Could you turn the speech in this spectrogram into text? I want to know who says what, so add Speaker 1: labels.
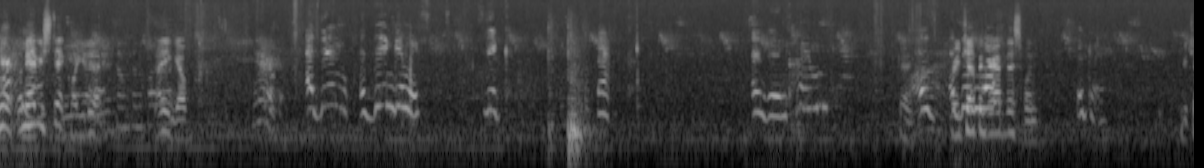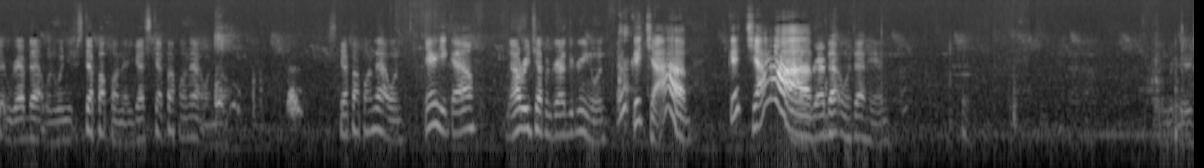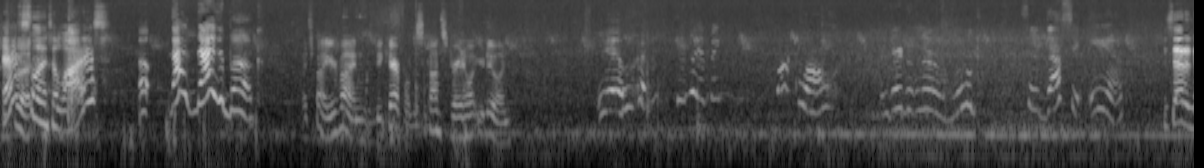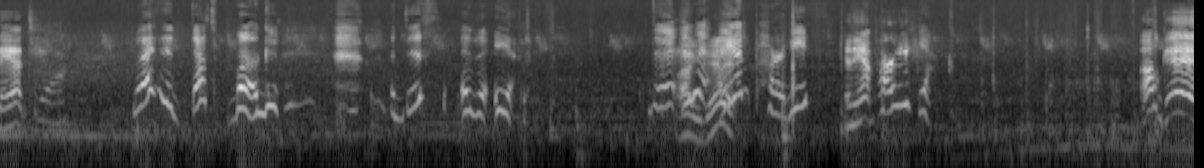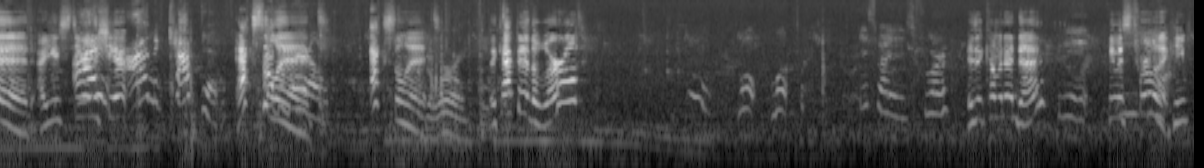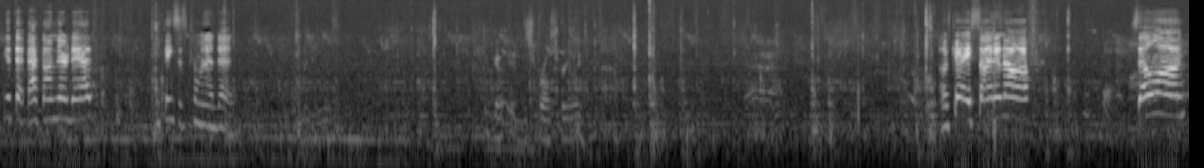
Speaker 1: Here, let me have your stick while you do it. There you go.
Speaker 2: And then, and then give me stick back. And then come.
Speaker 1: Good.
Speaker 2: And, and
Speaker 1: Reach
Speaker 2: then
Speaker 1: up and grab this one.
Speaker 2: Okay.
Speaker 1: Reach up and grab that one. When you step up on that, you gotta step up on that one. Though. Step up on that one.
Speaker 3: There you go.
Speaker 1: Now reach up and grab the green one.
Speaker 3: Oh, good job. Good job.
Speaker 1: grab that one with that hand. There's your foot.
Speaker 3: Excellent, Elias.
Speaker 2: Oh, that, that's a bug.
Speaker 1: That's fine. You're fine. Be careful. Just concentrate on what you're doing.
Speaker 2: Yeah, look at a big rock wall. And there's another rook. So that's the ant.
Speaker 3: Is that an ant?
Speaker 2: Yeah. But I think that's bug. And this is an ant. There
Speaker 1: Oh,
Speaker 2: is
Speaker 1: you
Speaker 2: an ant party.
Speaker 3: An ant party?
Speaker 2: Yeah.
Speaker 3: Oh, good. Are you steering
Speaker 2: I,
Speaker 3: the ship?
Speaker 2: I'm the captain. of the
Speaker 3: Excellent.
Speaker 2: world.
Speaker 3: Excellent.
Speaker 1: The world.
Speaker 3: The captain of the world?
Speaker 2: Well, well, this one is for
Speaker 3: Is it coming undone?
Speaker 2: the
Speaker 3: He was twirling it. Can you get that back on there, Dad? He thinks it's coming undone.
Speaker 1: It just freely.
Speaker 3: Okay, signing off. So long.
